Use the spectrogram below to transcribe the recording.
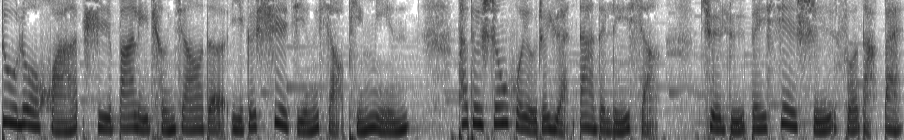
杜洛华是巴黎城郊的一个市井小平民，他对生活有着远大的理想，却屡被现实所打败。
